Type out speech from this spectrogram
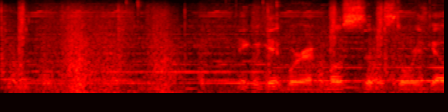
I think we get where most of the stories go.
